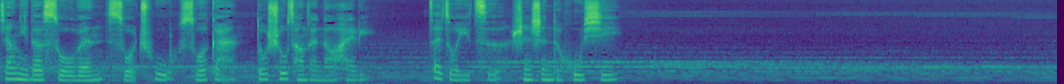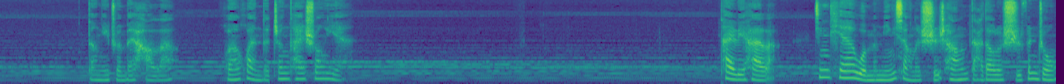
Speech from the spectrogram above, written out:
将你的所闻、所触、所感都收藏在脑海里，再做一次深深的呼吸。等你准备好了，缓缓的睁开双眼。太厉害了！今天我们冥想的时长达到了十分钟。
